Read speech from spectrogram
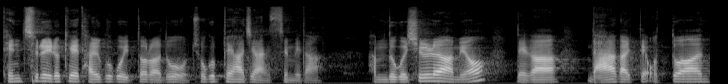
벤치를 이렇게 달구고 있더라도 조급해하지 않습니다. 감독을 신뢰하며 내가 나아갈 때 어떠한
